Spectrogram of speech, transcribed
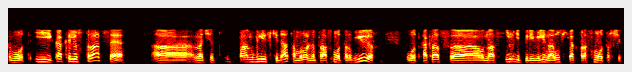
Вот. И как иллюстрация, а, значит, по-английски, да, там роль на просмотр viewer, вот как раз а, у нас люди перевели на русский как просмотрщик.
